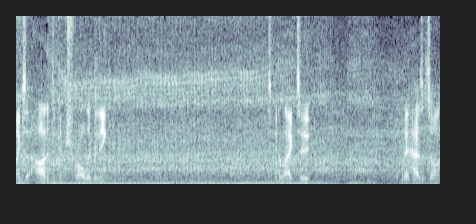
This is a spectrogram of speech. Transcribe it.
makes it harder to control everything. Makes a bit of lag too. We'll put our hazards on.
